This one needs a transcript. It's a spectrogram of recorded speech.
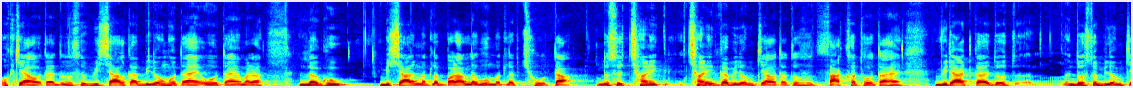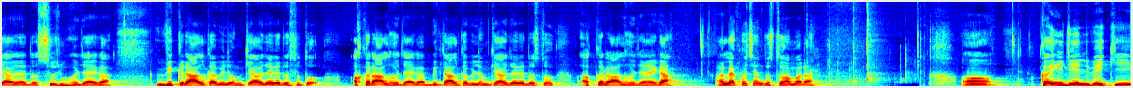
वो क्या होता है? तो दोस्तों विशाल का विलोम होता है, वो होता है हमारा लघु। विशाल मतलब बड़ा, लघु मतलब छोटा। दोस्तों क्षणिक क्षणिक का विलोम क्या होता है? दोस्तों साखत होता है। विराट का जो, दोस्तों विलोम क्या हो जाएगा? सूक्ष्म हो जाएगा। विकराल का विलोम क्या हो जाएगा? दोस्तों तो अकराल हो जाएगा। विकराल का विलोम क्या हो जाएगा दोस्तों? अकराल हो जाएगा। अगला क्वेश्चन दोस्तों हमारा। आ, कई रेलवे के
